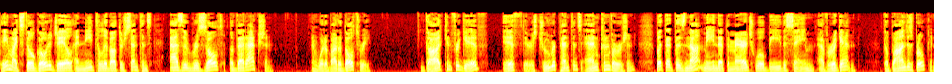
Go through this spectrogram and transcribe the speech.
They might still go to jail and need to live out their sentence as a result of that action. And what about adultery? God can forgive if there is true repentance and conversion, but that does not mean that the marriage will be the same ever again. The bond is broken.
